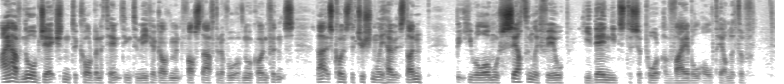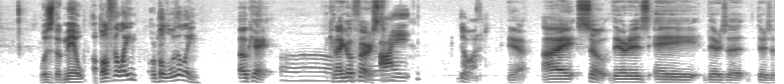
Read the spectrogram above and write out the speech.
I have no objection to Corbyn attempting to make a government first after a vote of no confidence. That is constitutionally how it's done, but he will almost certainly fail. He then needs to support a viable alternative. Was the melt above the line or below the line? Okay. Can I go first? I go on. Yeah. I so there is a there's a there's a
